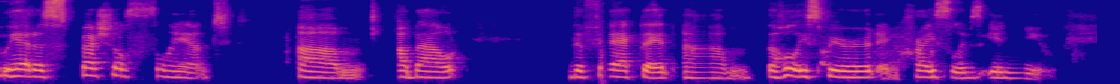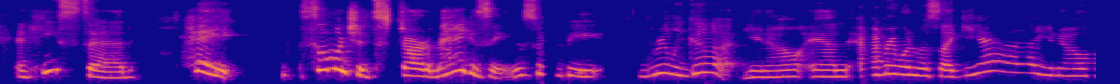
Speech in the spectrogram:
who had a special slant um, about the fact that um, the Holy Spirit and Christ lives in you. And he said, "Hey, someone should start a magazine. This would be really good, you know." And everyone was like, "Yeah, you know,"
